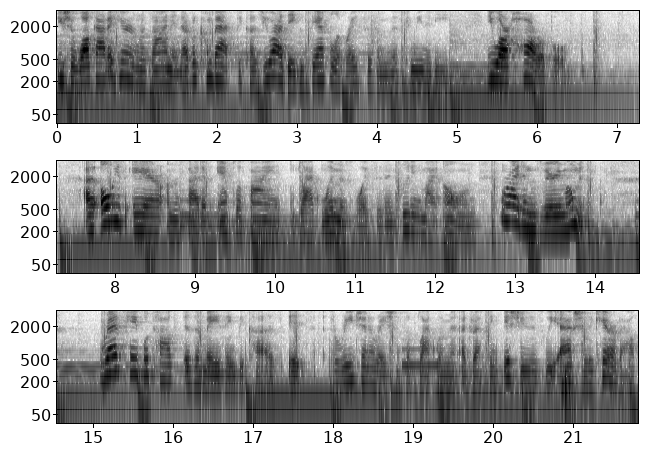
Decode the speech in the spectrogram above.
You should walk out of here and resign and never come back because you are the example of racism in this community. You are horrible. I always err on the side of amplifying black women's voices, including my own, right in this very moment. Red Table Talk is amazing because it's three generations of black women addressing issues we actually care about.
